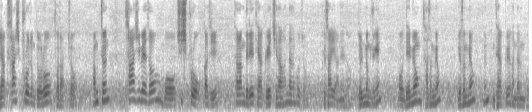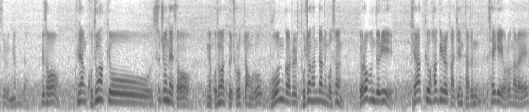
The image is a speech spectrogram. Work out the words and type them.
약 40% 정도로 더 낮죠. 아무튼 40에서 뭐 70%까지 사람들이 대학교에 진학한다는 거죠. 그 사이 안에서 10명 중에 뭐 4명, 5명, 6명은 대학교에 간다는 것을 의미합니다. 그래서 그냥 고등학교 수준에서 그냥 고등학교 졸업장으로 무언가를 도전한다는 것은 여러분들이 대학교 학위를 가진 다른 세계 여러 나라의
